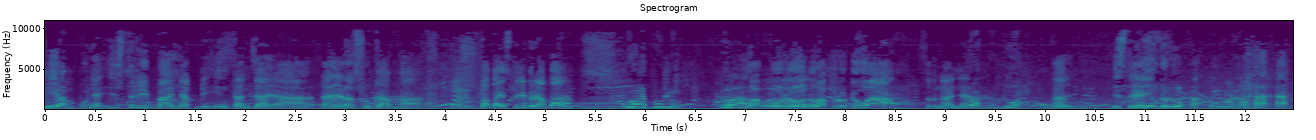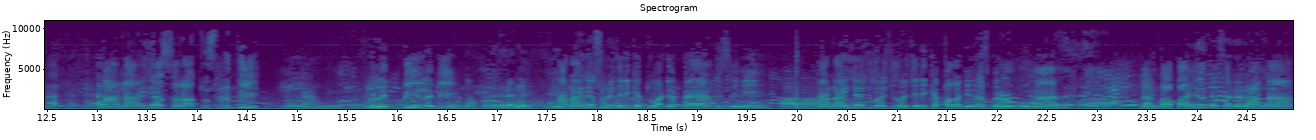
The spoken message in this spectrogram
Dia punya istri banyak di Intan Jaya, daerah Sugapa. Bapak istri berapa? 20. 20, 22 sebenarnya. 22. Hah? Istri aja udah lupa bagaimana. Anaknya 100 lebih. Lebih, lebih. Hmm? Anaknya sudah jadi ketua DPR di sini. Anaknya juga juga jadi kepala dinas perhubungan. Dan bapaknya udah sederhana.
